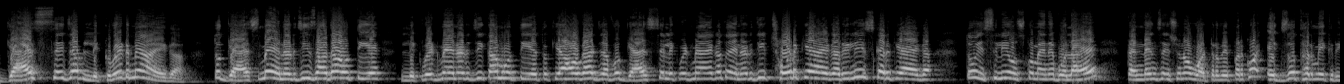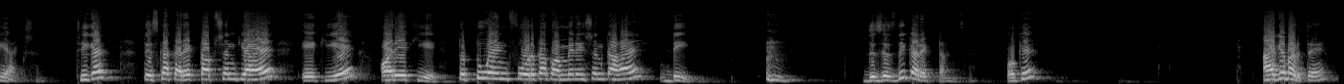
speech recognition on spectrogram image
गैस से जब लिक्विड में आएगा तो गैस में एनर्जी ज़्यादा होती है। लिक्विड में एनर्जी कम होती है तो क्या होगा? जब वो गैस से लिक्विड में आएगा तो एनर्जी छोड़ के आएगा, रिलीज़ करके आएगा। तो इसलिए उसको मैंने बोला है कंडेंसेशन ऑफ़ वाटर वेपर को एक्सोथर्मिक रिएक्शन ठीक है? तो इसका करेक्ट ऑप्शन क्या है? एक ये और एक ये। तो टू एंड फोर का कॉम्बिनेशन कहा है? D this is the correct answer okay आगे बढ़ते हैं।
